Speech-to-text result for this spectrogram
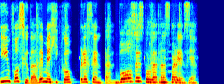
Info Ciudad de México presenta Voces por la Transparencia.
